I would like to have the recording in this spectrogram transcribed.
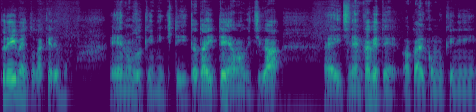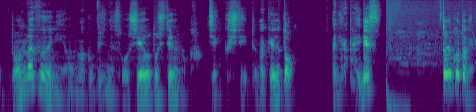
プレイイベントだけでも、えー、覗きに来ていただいて、山口が、えー、1年かけて若い子向けにどんな風に音楽ビジネスを教えようとしてるのか、チェックしていただけるとありがたいです。ということで、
